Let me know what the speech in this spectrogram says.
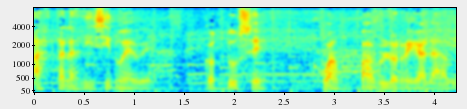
Hasta las 19. Conduce Juan Pablo Regalado.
